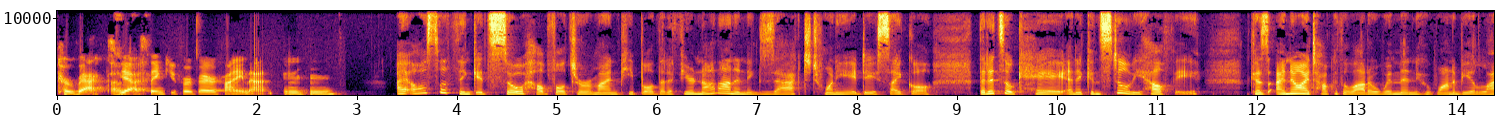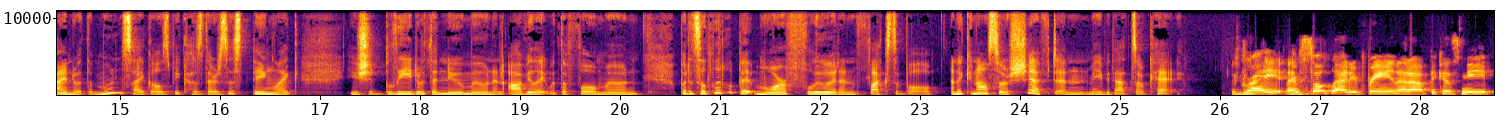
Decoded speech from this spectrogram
Correct. Okay. Yes. Thank you for verifying that. Mm-hmm. I also think it's so helpful to remind people that if you're not on an exact 28 day cycle, that it's okay and it can still be healthy. Because I know I talk with a lot of women who want to be aligned with the moon cycles because there's this thing like you should bleed with the new moon and ovulate with the full moon, but it's a little bit more fluid and flexible, and it can also shift, and maybe that's okay. Right. I'm so glad you're bringing that up because me,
